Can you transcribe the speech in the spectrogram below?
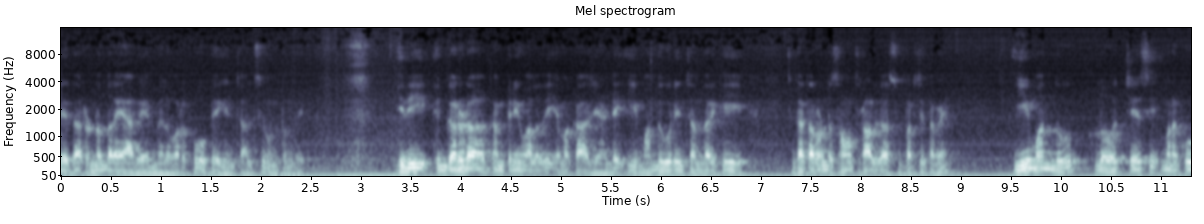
లేదా రెండు వందల యాభై ఎంఎల్ వరకు ఉపయోగించాల్సి ఉంటుంది. ఇది గరుడ కంపెనీ వాళ్ళది ఎమకాజీ అండి. ఈ మందు గురించి అందరికీ గత రెండు సంవత్సరాలుగా సుపరిచితమే. ఈ మందులో వచ్చేసి మనకు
